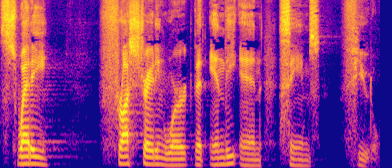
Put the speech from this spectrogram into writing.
Sweaty, frustrating work that in the end seems futile.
